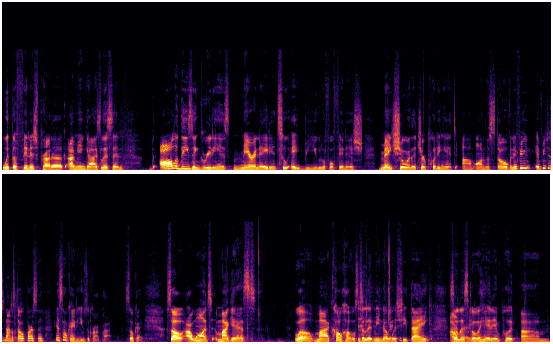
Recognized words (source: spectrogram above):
with the finished product. I mean, guys, listen, all of these ingredients marinated to a beautiful finish. Make sure that you're putting it um, on the stove, and if you if you're just not a stove person, it's okay to use a crock pot. It's okay. So I want my guest, well, my co-host, to let me know what she think. So All let's go ahead and put. Um,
